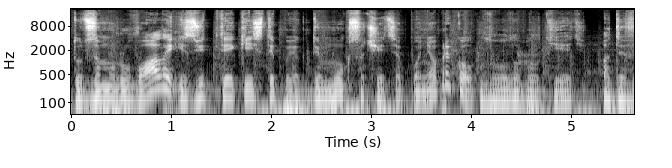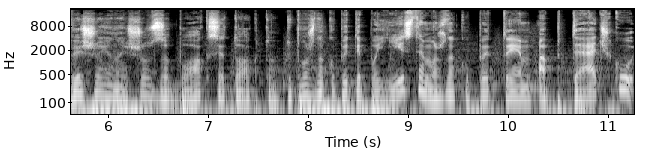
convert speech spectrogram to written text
тут замурували і звідти якийсь типу як димок сочиться, поняв прикол? Лоло, обалдеть. А диви, що я знайшов за бакси так-то. Тут можна купити поїсти, можна купити аптечку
